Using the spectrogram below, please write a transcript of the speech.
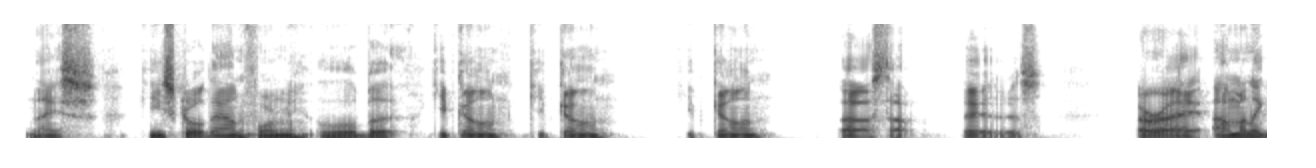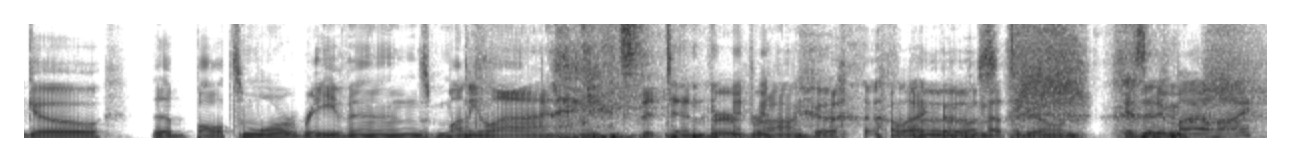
Nice. Can you scroll down for me a little bit? Keep going. Keep going. Keep going. Uh, stop. There it is. All right. I'm gonna go the Baltimore Ravens money line against the Denver Broncos. I like that one. That's a good one. Is it in Mile High?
